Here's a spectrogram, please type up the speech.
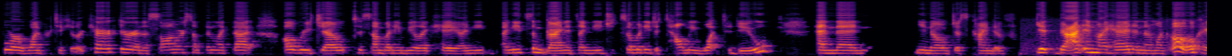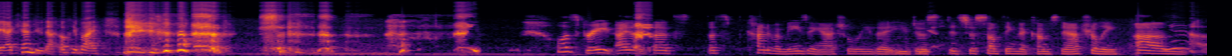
for one particular character and a song or something like that i'll reach out to somebody and be like hey i need i need some guidance. I need somebody to tell me what to do. And then you know just kind of get that in my head and then i'm like oh okay i can do that. Okay bye. Well that's great. I that's that's kind of amazing actually that you just yeah. it's just something that comes naturally. Um yeah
